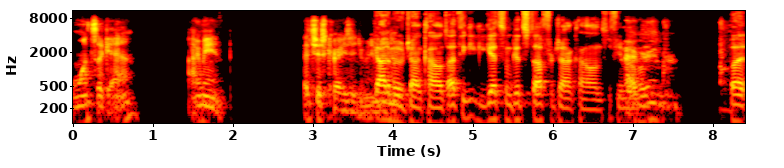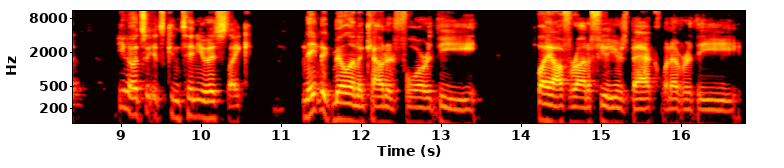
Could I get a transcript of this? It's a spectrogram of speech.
once again. I mean, that's just crazy to me. Got to move John Collins. I think you could get some good stuff for John Collins if you move him. But you know, it's it's continuous. Like Nate McMillan accounted for the playoff run a few years back whenever the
